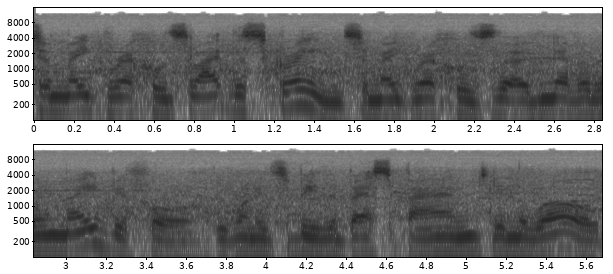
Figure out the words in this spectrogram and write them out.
to make records like The Scream, to make records that had never been made before. We wanted to be the best band in the world.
